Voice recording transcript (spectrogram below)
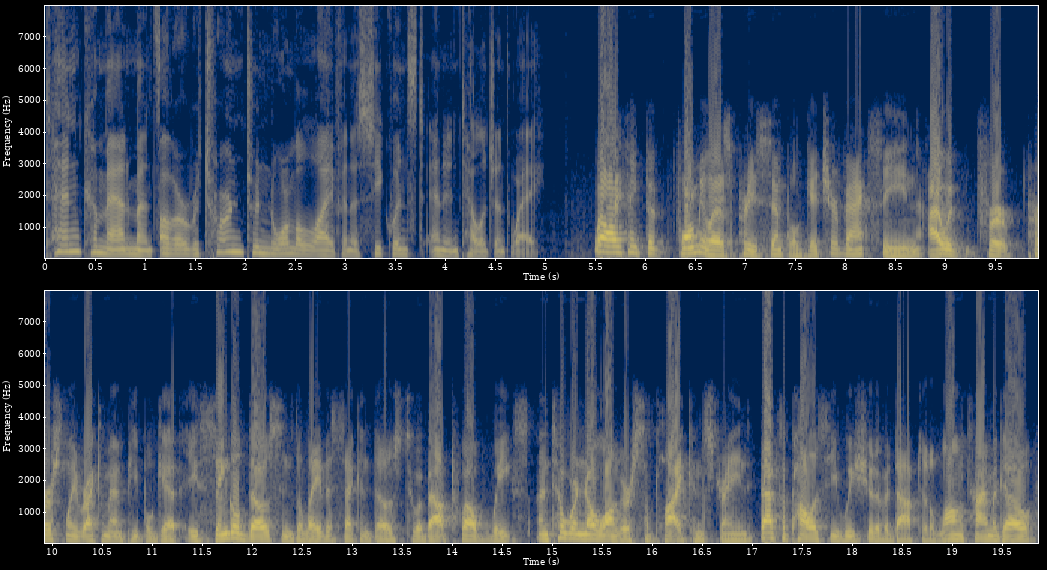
10 commandments of a return to normal life in a sequenced and intelligent way? Well, I think the formula is pretty simple. Get your vaccine. I would for personally recommend people get a single dose and delay the second dose to about 12 weeks until we're no longer supply constrained. That's a policy we should have adopted a long time ago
